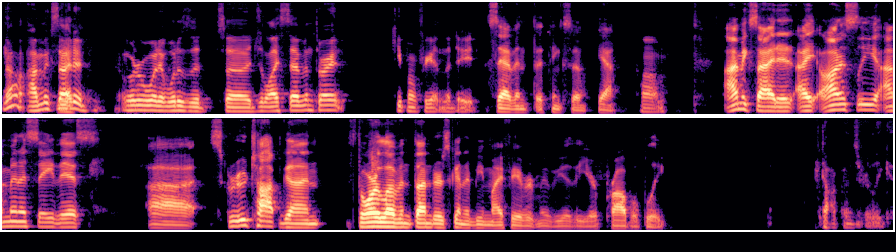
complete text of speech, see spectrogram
no, I'm excited. What what what is it? Uh, July seventh, right? Keep on forgetting the date. Seventh, I think so. Yeah. Um, I'm excited. I honestly, I'm gonna say this. Uh, screw Top Gun. Thor: Love and Thunder is gonna be my favorite movie of the year, probably. Top Gun's really good.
